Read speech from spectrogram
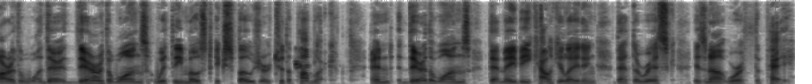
are the they're they're the ones with the most exposure to the public. And they're the ones that may be calculating that the risk is not worth the pay.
